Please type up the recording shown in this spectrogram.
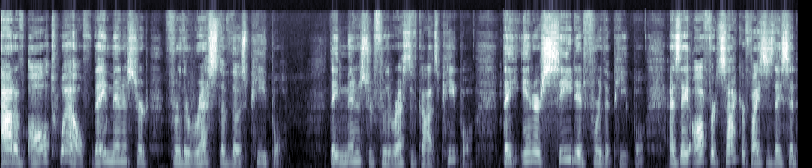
out of all 12, they ministered for the rest of those people. They ministered for the rest of God's people. They interceded for the people. As they offered sacrifices, they said,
